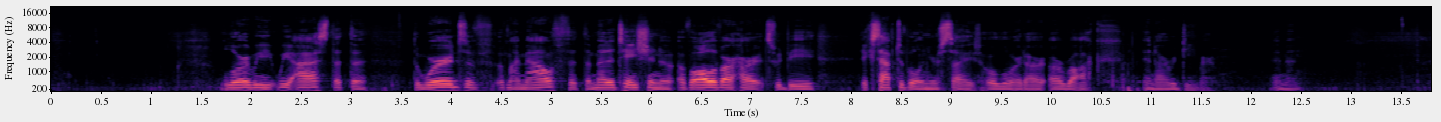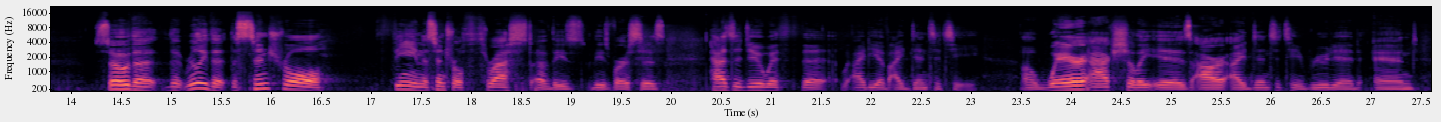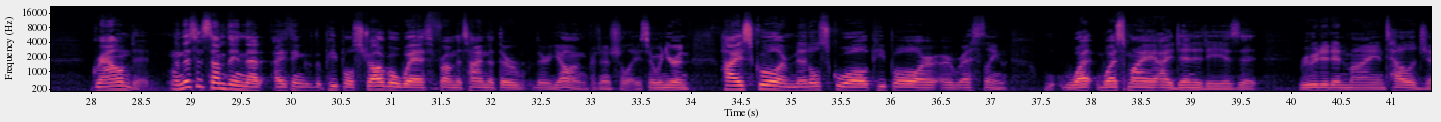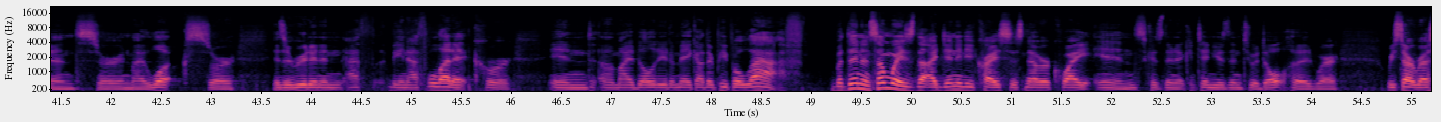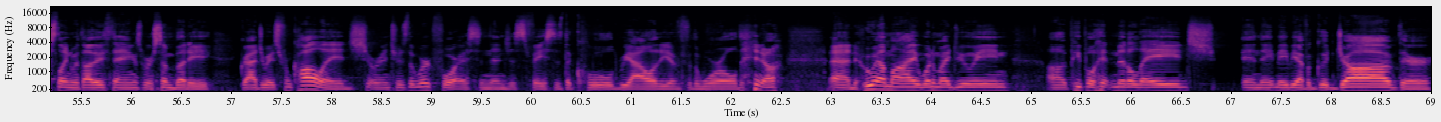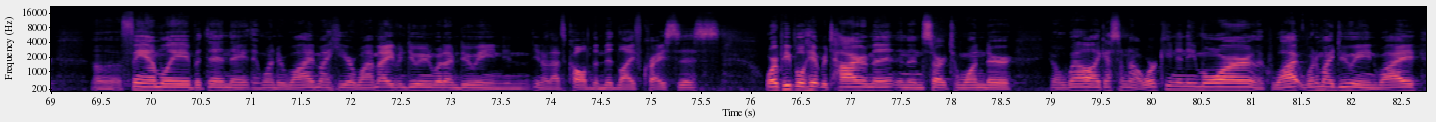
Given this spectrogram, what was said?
Lord, we, we ask that the, the words of, of my mouth, that the meditation of all of our hearts would be acceptable in your sight, O Lord, our, our rock and our Redeemer. Amen. So, the, the, really, the, the central theme, the central thrust of these, these verses has to do with the idea of identity uh, where actually is our identity rooted and grounded? And this is something that I think that people struggle with from the time that they're, they're young, potentially. So when you're in high school or middle school, people are, are wrestling what, what's my identity? Is it rooted in my intelligence or in my looks? Or is it rooted in ath- being athletic or in uh, my ability to make other people laugh? But then, in some ways, the identity crisis never quite ends because then it continues into adulthood where we start wrestling with other things where somebody graduates from college or enters the workforce and then just faces the cold reality of the world, you know. And who am I? What am I doing? Uh, people hit middle age and they maybe have a good job, they're uh, family, but then they, they wonder, why am I here? Why am I even doing what I'm doing? And, you know, that's called the midlife crisis. Or people hit retirement and then start to wonder, you know, well, I guess I'm not working anymore. Like, why? What am I doing? Why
